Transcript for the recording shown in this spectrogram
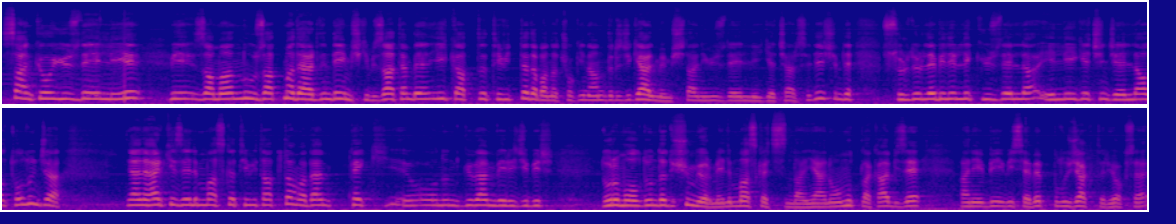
sanki o %50'yi bir zamanını uzatma derdindeymiş gibi. Zaten ben ilk attığı tweette de bana çok inandırıcı gelmemişti hani %50'yi geçerse diye. Şimdi sürdürülebilirlik %50'yi geçince 56 olunca yani herkes Elon Musk'a tweet attı ama ben pek e, onun güven verici bir durum olduğunu da düşünmüyorum Elon Musk açısından. Yani o mutlaka bize hani bir, bir sebep bulacaktır. Yoksa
